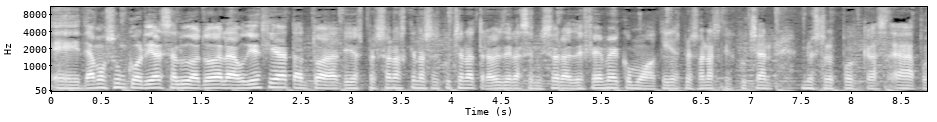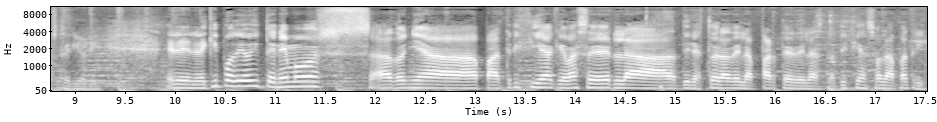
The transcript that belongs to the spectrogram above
Eh, damos un cordial saludo a toda la audiencia, tanto a aquellas personas que nos escuchan a través de las emisoras de FM como a aquellas personas que escuchan nuestros podcasts a posteriori. En el equipo de hoy tenemos a doña Patricia, que va a ser la directora de la parte de las noticias. Hola, Patri.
